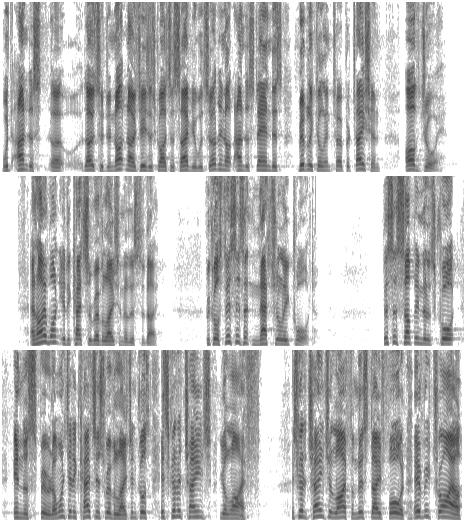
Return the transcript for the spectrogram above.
would understand. Uh, those who do not know Jesus Christ as Savior would certainly not understand this biblical interpretation of joy. And I want you to catch the revelation of this today because this isn't naturally caught. This is something that is caught in the Spirit. I want you to catch this revelation because it's going to change your life. It's going to change your life from this day forward. Every trial,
